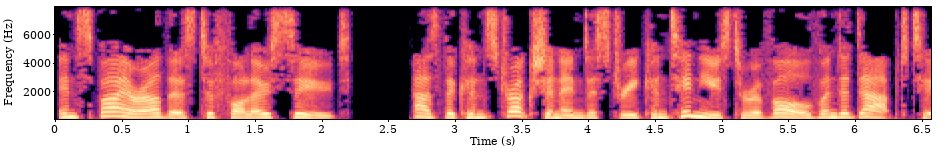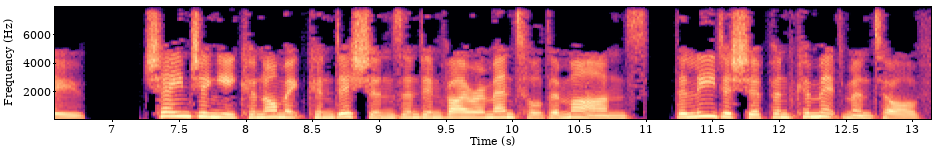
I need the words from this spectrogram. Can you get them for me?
inspire others to follow suit. As the construction industry continues to evolve and adapt to changing economic conditions and environmental demands, the leadership and commitment of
